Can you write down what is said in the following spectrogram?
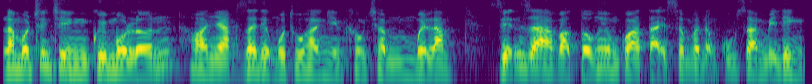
Là một chương trình quy mô lớn, Hòa nhạc giai điệu mùa thu 2015 diễn ra vào tối ngày hôm qua tại sân vận động quốc gia Mỹ Đình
